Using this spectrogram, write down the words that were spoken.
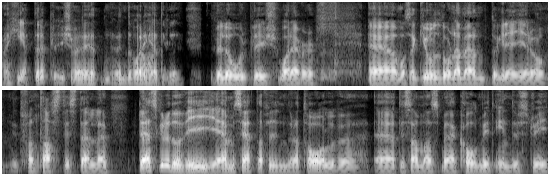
Vad heter det plysch? Jag vet inte vad det heter. Velour, plysch, whatever. Eh, massa guldornament och grejer och ett fantastiskt ställe. Där skulle då vi, MZ412, eh, tillsammans med Colmit Industry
